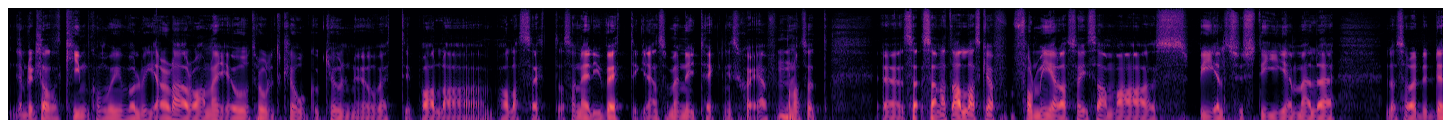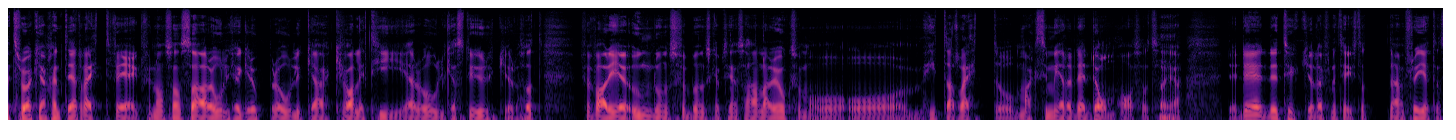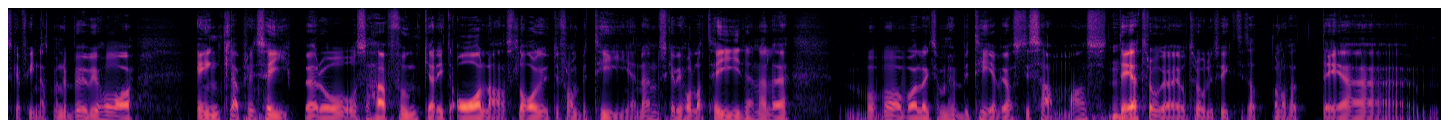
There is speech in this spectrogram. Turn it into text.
Men det är klart att Kim kommer att vara involverad där och han är otroligt klok och kunnig och vettig på alla, på alla sätt. Och sen är det ju Wettergren som är ny teknisk chef Mm. på något sätt. Eh, sen- att alla ska formera sig i samma spelsystem eller, eller sådär, det, det tror jag kanske inte är rätt väg. För någonstans så här, olika grupper och olika kvaliteter och olika styrkor. Så att för varje ungdomsförbundskapten så handlar det också om att, att hitta rätt och maximera det de har så att säga. Det, det, det tycker jag definitivt att den friheten ska finnas. Men du behöver ju ha enkla principer och, och så här funkar ett A-landslag utifrån beteenden. Ska vi hålla tiden eller vad, vad liksom, hur beter vi oss tillsammans? Mm. Det tror jag är otroligt viktigt att på något sätt det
